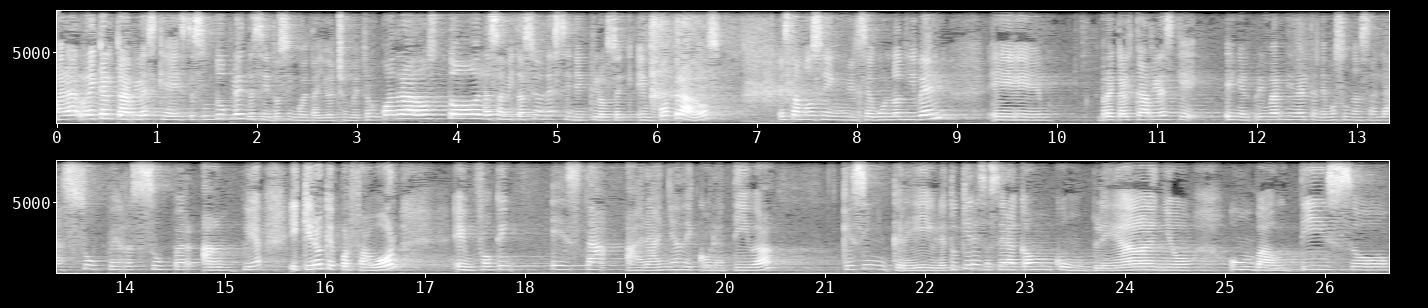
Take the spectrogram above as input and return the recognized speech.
Para recalcarles que este es un duplex de 158 metros cuadrados, todas las habitaciones tienen closet empotrados. Estamos en el segundo nivel. Eh, recalcarles que en el primer nivel tenemos una sala súper, súper amplia y quiero que por favor enfoquen esta araña decorativa que es increíble. Tú quieres hacer acá un cumpleaños, un bautizo,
